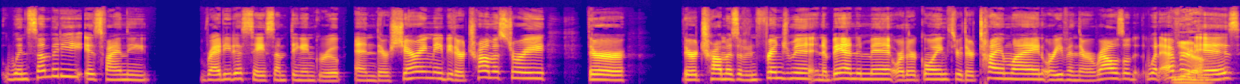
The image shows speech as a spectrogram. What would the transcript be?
when somebody is finally ready to say something in group and they're sharing maybe their trauma story, their their traumas of infringement and abandonment, or they're going through their timeline or even their arousal, whatever it Yeah. is,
